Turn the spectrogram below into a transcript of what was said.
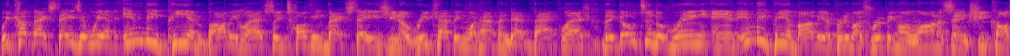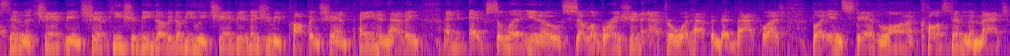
We cut backstage and we have MVP and Bobby Lashley talking backstage, you know, recapping what happened at Backlash. They go to the ring and MVP and Bobby are pretty much ripping on Lana saying she cost him the championship. He should be WWE champion. They should be popping champagne and having an excellent, you know, celebration after what happened at Backlash. But instead, Lana cost him the match.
